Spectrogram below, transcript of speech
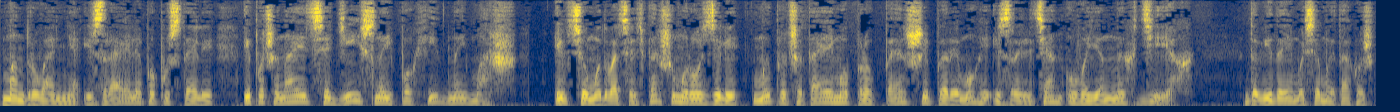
мандрування Ізраїля по пустелі і починається дійсний похідний марш. І в цьому 21-му розділі ми прочитаємо про перші перемоги ізраїльтян у воєнних діях. Довідаємося ми також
